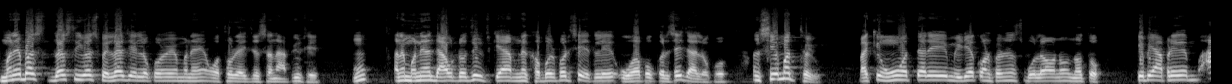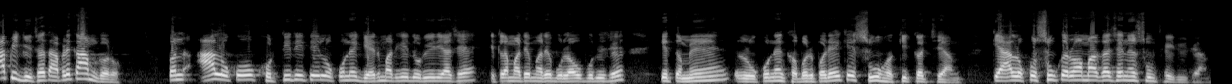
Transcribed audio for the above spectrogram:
મને બસ દસ દિવસ પહેલાં જ એ લોકોએ મને ઓથોરાઇઝેશન આપ્યું છે? અને મને ડાઉટ હજુ કે અમને ખબર પડશે એટલે ઉહાપો કરશે જ આ લોકો. અને સેમ જ થયું. બાકી હું અત્યારે મીડિયા કોન્ફરન્સ બોલાવવાનો નહોતો કે ભાઈ આપણે આપી ગયું છે તો આપણે કામ કરો. પણ આ લોકો ખોટી રીતે લોકોને ગેરમાર્ગે દોરી રહ્યા છે. એટલા માટે મારે બોલાવવું પડ્યું છે કે તમે લોકોને ખબર પડે કે શું હકીકત છે આમ. કે આ લોકો શું કરવા માગે છે ને શું થઈ રહ્યું છે આમ.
